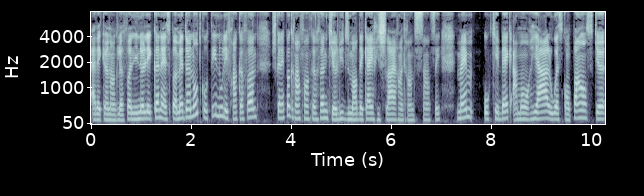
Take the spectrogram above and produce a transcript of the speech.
avec un anglophone, ils ne les connaissent pas. Mais d'un autre côté, nous, les francophones, je connais pas grand francophone qui a lu du Mordecai Richler en grandissant, sais. Même au Québec, à Montréal, où est-ce qu'on pense que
